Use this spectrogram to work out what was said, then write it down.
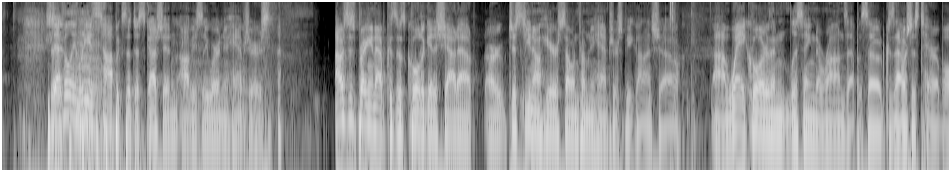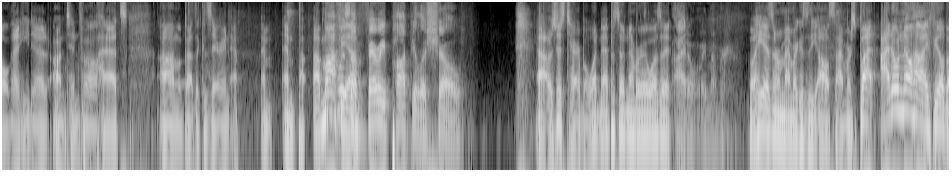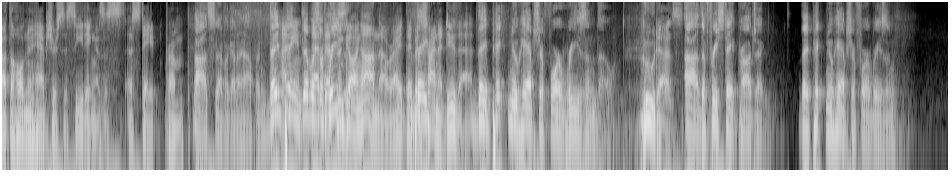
Definitely leads topics of discussion. Obviously, we're in New Hampshire. so- I was just bringing it up because it was cool to get a shout out or just you know hear someone from New Hampshire speak on a show. Uh, way cooler than listening to Ron's episode because that was just terrible that he did on tinfoil hats um, about the Khazarian ep- em- emp- uh, It was a very popular show. Ah, it was just terrible. What episode number was it? I don't remember. Well, he doesn't remember because of the Alzheimer's. But I don't know how I feel about the whole New Hampshire seceding as a state from. No, it's never going to happen. They I picked, mean, there was that, a has reason. been going on though, right? They've been They- trying to do that. They picked New Hampshire for a reason, though. Who does? Uh, the Free State Project. They picked New Hampshire for a reason.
